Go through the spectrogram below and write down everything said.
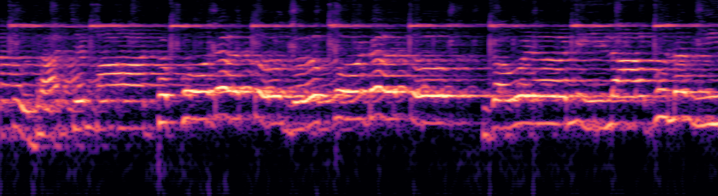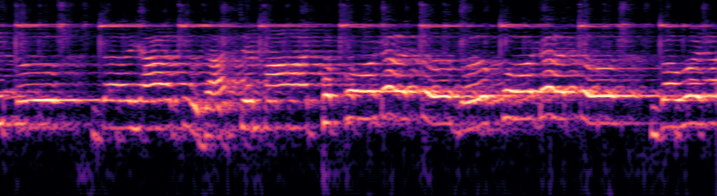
दुधाचे माठ फोडत ग फोडतो. गवळणीला भुलवितो दह्या दुधाचे माठ फोडत ग फोडत. गवळ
